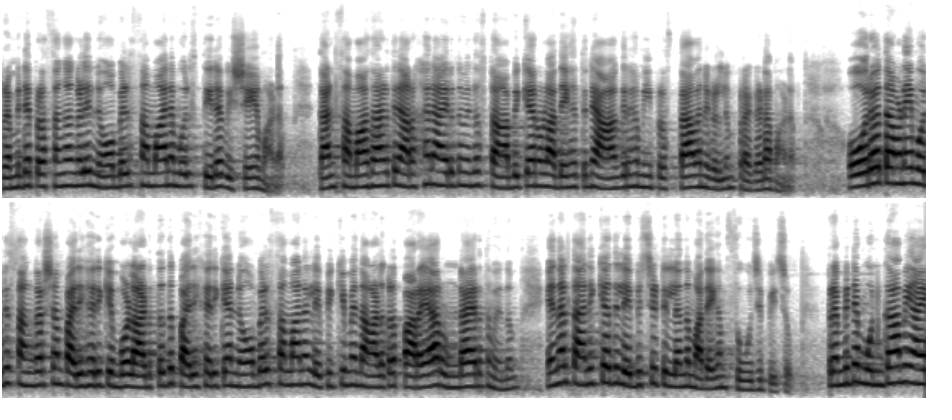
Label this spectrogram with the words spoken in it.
ട്രംപിന്റെ പ്രസംഗങ്ങളിൽ നോബൽ സമ്മാനം ഒരു സ്ഥിര വിഷയമാണ്. താൻ സമാധാനത്തിന് അർഹനായിരുന്നുവെന്ന് സ്ഥാപിക്കാനുള്ള അദ്ദേഹത്തിന്റെ ആഗ്രഹം ഈ പ്രസ്താവനകളിലും പ്രകടമാണ്. ഓരോ തവണയും ഒരു സംഘർഷം പരിഹരിക്കുമ്പോൾ അടുത്തത് പരിഹരിക്കാൻ നോബൽ സമ്മാനം ലഭിക്കുമെന്ന് ആളുകൾ പറയാറുണ്ടായിരുന്നുവെന്നും എന്നാൽ തനിക്കത് ലഭിച്ചിട്ടില്ലെന്നും അദ്ദേഹം സൂചിപ്പിച്ചു. ട്രംപിന്റെ മുൻഗാമിയായ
